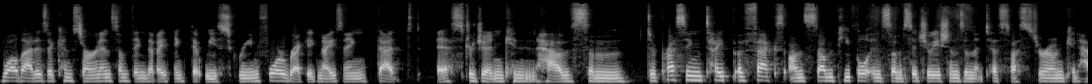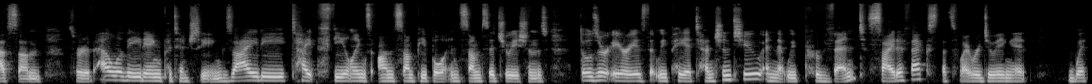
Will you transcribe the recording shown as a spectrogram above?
while that is a concern and something that I think that we screen for, recognizing that estrogen can have some depressing type effects on some people in some situations, and that testosterone can have some sort of elevating, potentially anxiety type feelings on some people in some situations. Those are areas that we pay attention to and that we prevent side effects. That's why we're doing it with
